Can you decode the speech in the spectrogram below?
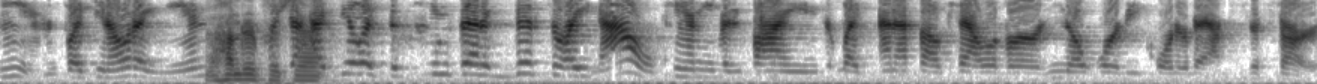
teams. Like you know what I mean? Hundred Like, percent. I feel like the teams that exist right now can't even find like NFL caliber noteworthy quarterbacks to start.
